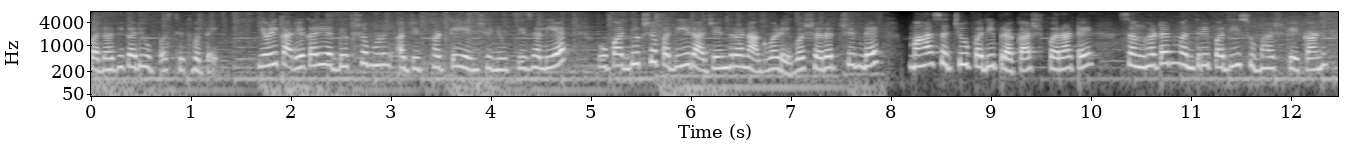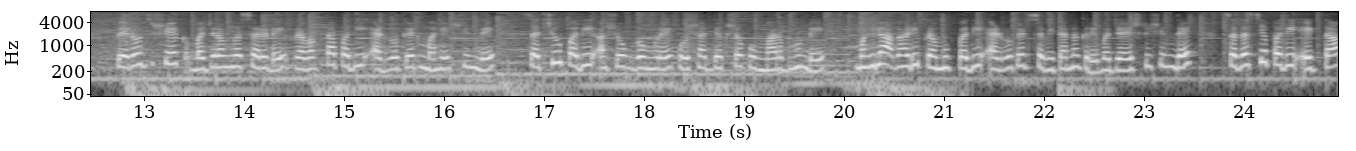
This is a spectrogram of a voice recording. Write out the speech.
पदाधिकारी उपस्थित होते. यावेळी कार्यकारी अध्यक्ष म्हणून अजित फटके यांची नियुक्ती झाली आहे. उपाध्यक्षपदी राजेंद्र नागवडे व शरद शिंदे महासचिवपदी प्रकाश फराटे संघटन मंत्रीपदी सुभाष केकांड फेरोज शेख बजरंग सरडे प्रवक्तापदी ॲडव्होकेट महेश शिंदे सचिवपदी अशोक डोंगरे कोषाध्यक्ष कुमार भोंडे महिला आघाडी प्रमुखपदी ॲडव्होकेट सविता नगरे व जयश्री शिंदे सदस्यपदी एकता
